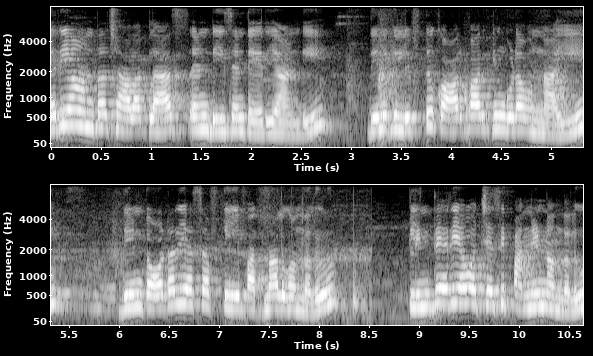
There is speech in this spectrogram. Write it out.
ఏరియా అంతా చాలా క్లాస్ అండ్ డీసెంట్ ఏరియా అండి. దీనికి లిఫ్ట్ కార్ పార్కింగ్ కూడా ఉన్నాయి. దీని టోటల్ ఎస్ఎఫ్టీ పద్నాలుగు వందలు. ప్లింత్ ఏరియా వచ్చేసి పన్నెండు వందలు.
